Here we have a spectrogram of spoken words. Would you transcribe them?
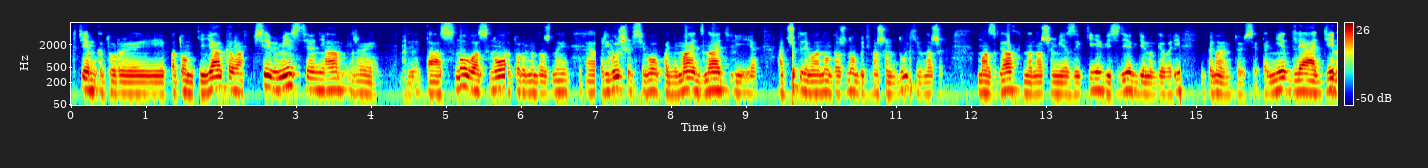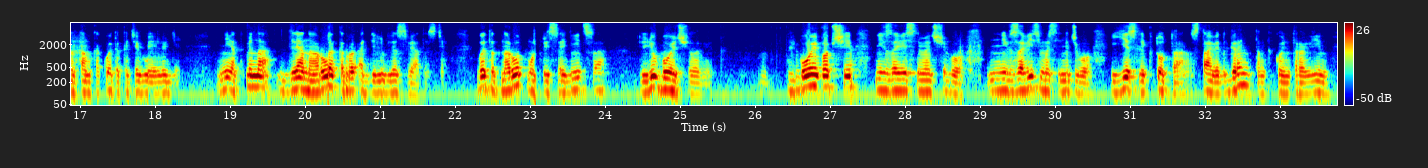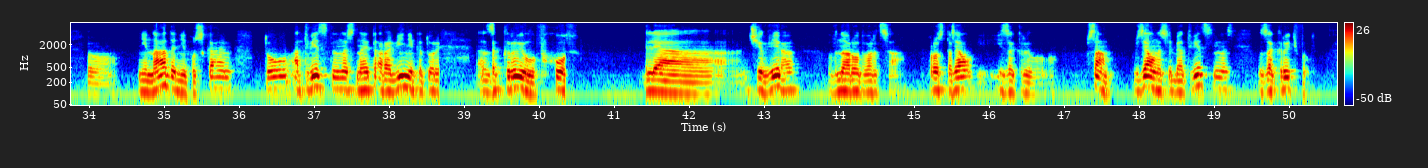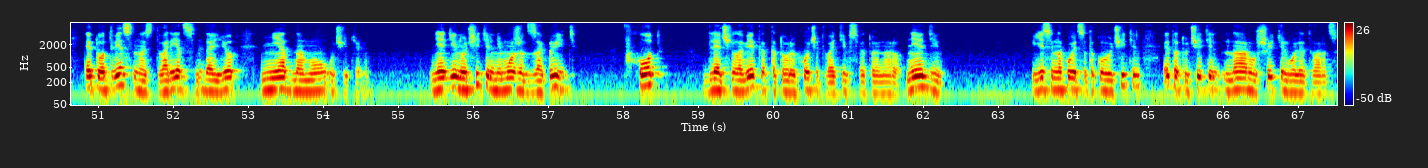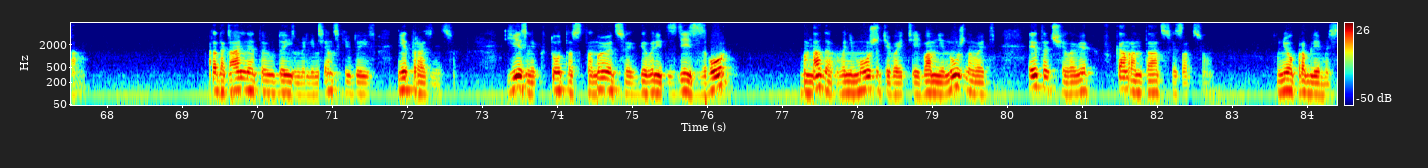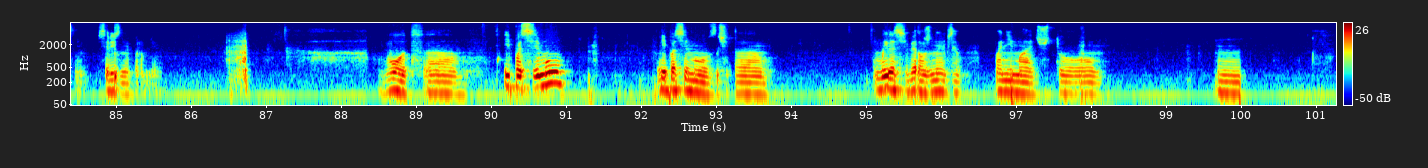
к тем, которые потомки Якова. Все вместе они Ам Израиль. Это основа, основа, которую мы должны э, превыше всего понимать, знать, и отчетливо оно должно быть в нашем духе, в наших мозгах, на нашем языке, везде, где мы говорим и понимаем. То есть это не для отдельно там какой-то категории людей. Нет, именно для народа, который отделен для святости в этот народ может присоединиться любой человек. Любой вообще, независимо от чего, не в зависимости от чего. Если кто-то ставит грань, там какой-нибудь раввин, не надо, не пускаем, то ответственность на это раввине, который закрыл вход для человека в народ дворца. Просто взял и закрыл его. Сам взял на себя ответственность закрыть вход. Эту ответственность Творец дает ни одному учителю. Ни один учитель не может закрыть вход для человека, который хочет войти в святой народ. Ни один. Если находится такой учитель, этот учитель нарушитель воли Творца. Ортодоксальный это иудаизм или мессианский иудаизм, нет разницы. Если кто-то становится и говорит, здесь сбор, надо, вы не можете войти, вам не нужно войти, этот человек в конфронтации с отцом. У него проблемы с ним, серьезные проблемы. Вот. Э, и посему, и посему, значит, э, мы для себя должны понимать, что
